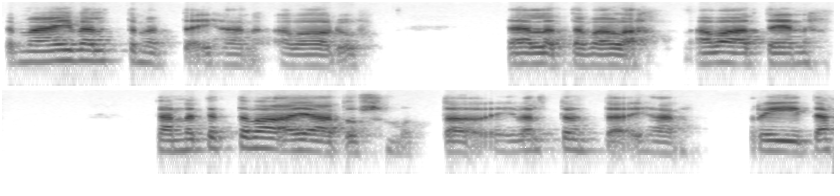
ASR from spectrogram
Tämä ei välttämättä ihan avaudu tällä tavalla avaten. Kannatettava ajatus, mutta ei välttämättä ihan riitä.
